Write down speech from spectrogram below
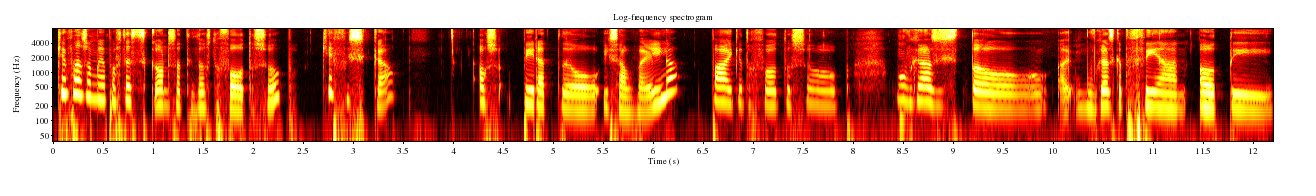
Και βάζω μία από αυτές τις εικόνες να τη δω στο Photoshop και φυσικά, όσο πήρα το Ισαβέλα, πάει και το Photoshop, μου βγάζει, στο, ε, μου βγάζει κατευθείαν ότι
